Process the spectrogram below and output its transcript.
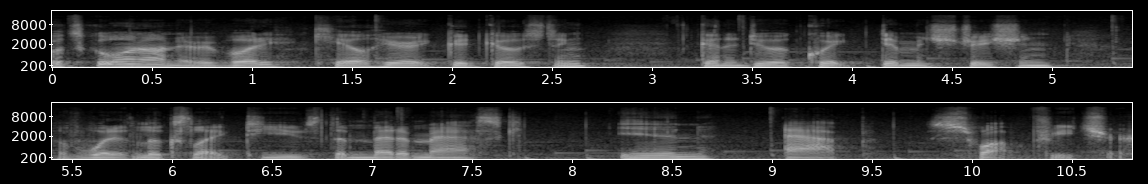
What's going on everybody? Kale here at GoodGhosting. Gonna do a quick demonstration of what it looks like to use the MetaMask in-app swap feature.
